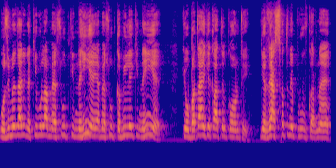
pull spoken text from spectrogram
वो ज़िम्मेदारी नकीबुल्ला महसूद की नहीं है या महसूद कबीले की नहीं है कि वो बताएँ कि कातिल कौन थे। ये रियासत ने प्रूव करना है।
